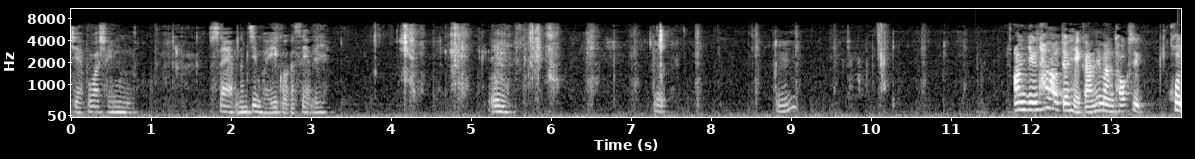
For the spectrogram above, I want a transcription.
แจ๊เพราะว่าใช้มือ แสบน้ำจิ้มไข่กว่ากระแสบเลยอืมอืมอืมเอาจริงถ้าเราเจอเหตุการณ์ที่มันท็อกซิก คน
